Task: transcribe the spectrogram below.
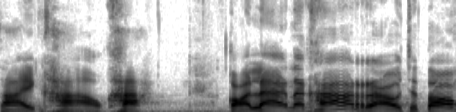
ทรายขาวค่ะ ก่อนแรกนะคะเราจะต้อง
